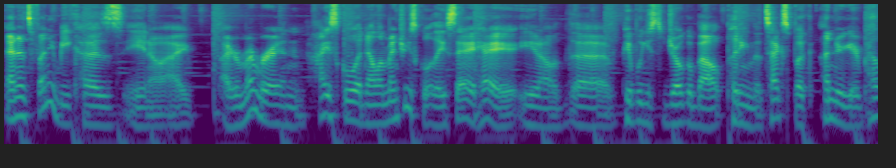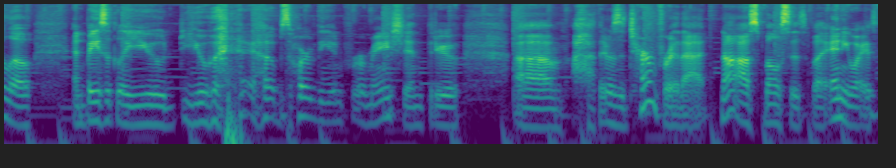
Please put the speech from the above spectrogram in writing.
And it's funny because, you know, I I remember in high school and elementary school they say, hey, you know, the people used to joke about putting the textbook under your pillow and basically you you absorb the information through um oh, there was a term for that, not osmosis, but anyways.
